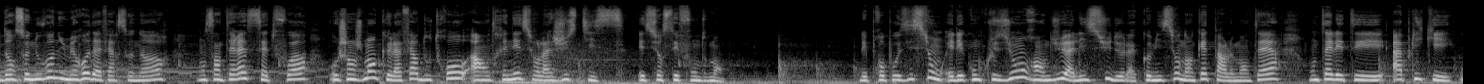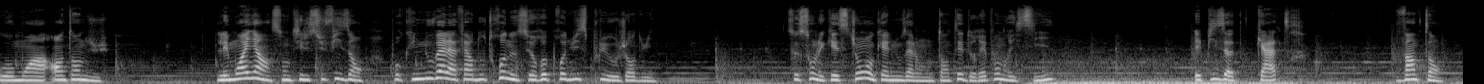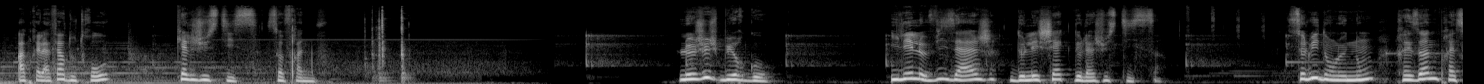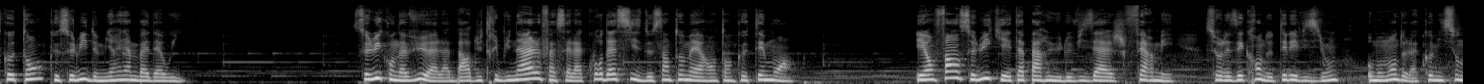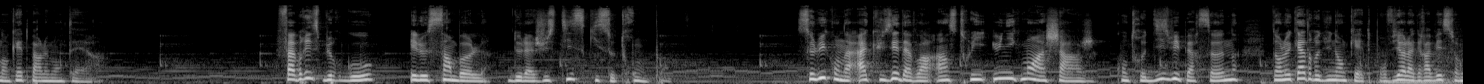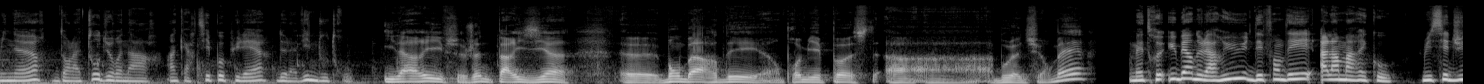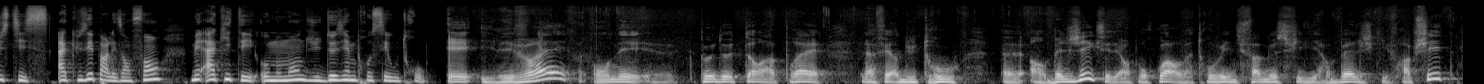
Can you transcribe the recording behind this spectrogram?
Dans ce nouveau numéro d'affaires sonores, on s'intéresse cette fois au changement que l'affaire d'Outreau a entraîné sur la justice et sur ses fondements. Les propositions et les conclusions rendues à l'issue de la commission d'enquête parlementaire ont-elles été appliquées ou au moins entendues? Les moyens sont-ils suffisants pour qu'une nouvelle affaire d'Outreau ne se reproduise plus aujourd'hui? Ce sont les questions auxquelles nous allons tenter de répondre ici. Épisode 4 20 ans après l'affaire d'Outreau, quelle justice s'offre à nous? Le juge Burgot. Il est le visage de l'échec de la justice. Celui dont le nom résonne presque autant que celui de Myriam Badawi. Celui qu'on a vu à la barre du tribunal face à la cour d'assises de Saint-Omer en tant que témoin. Et enfin celui qui est apparu, le visage fermé, sur les écrans de télévision au moment de la commission d'enquête parlementaire. Fabrice Burgot est le symbole de la justice qui se trompe. Celui qu'on a accusé d'avoir instruit uniquement à charge contre 18 personnes dans le cadre d'une enquête pour viol aggravé sur mineurs dans la Tour du Renard, un quartier populaire de la ville d'Outreau. Il arrive, ce jeune Parisien, euh, bombardé en premier poste à, Boulogne-sur-Mer. Maître Hubert Delarue défendait Alain Maréco, l'huissier de justice, accusé par les enfants, mais acquitté au moment du deuxième procès Outreau. Et il est vrai, on est euh, peu de temps après l'affaire du trou euh, en Belgique, c'est d'ailleurs pourquoi on va trouver une fameuse filière belge qui frappe shit.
